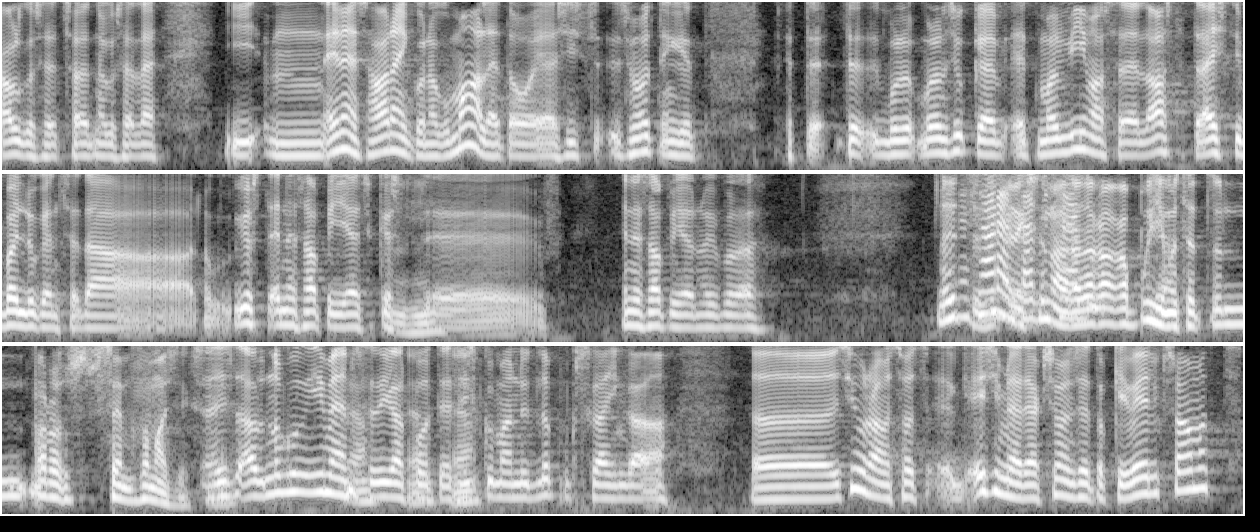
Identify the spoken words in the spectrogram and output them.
alguses, et sa oled nagu selle mm, enesearengu nagu maaletooja, siis, siis ma mõtlengi, et et, et mul, mul on sihuke, et ma viimasel aastatel hästi palju lugenud seda nagu just eneseabi ja sihukest mm, -hmm. eneseabi on võib-olla no üldse, aga, aga põhimõtteliselt on aru, see sama asi, eks. nagu imenud seda igalt poolt ja, ja siis, kui ma nüüd lõpuks sain ka äh, Äh, sinu raamat, esimene reaktsioon oli see, et okei okay,, veel üks raamat.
